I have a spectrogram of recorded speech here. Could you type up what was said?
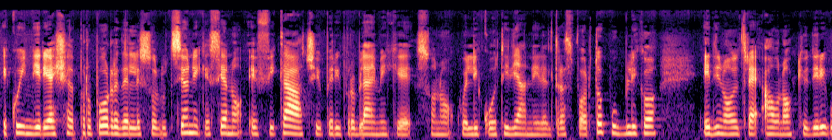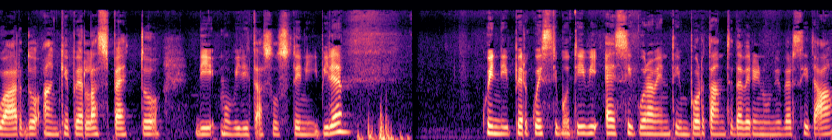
e quindi riesce a proporre delle soluzioni che siano efficaci per i problemi che sono quelli quotidiani del trasporto pubblico ed inoltre ha un occhio di riguardo anche per l'aspetto di mobilità sostenibile. Quindi per questi motivi è sicuramente importante da avere in università.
